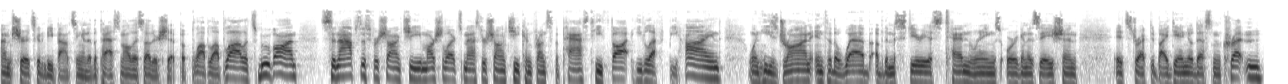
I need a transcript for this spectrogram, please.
I'm sure it's going to be bouncing into the past and all this other shit, but blah, blah, blah. Let's move on. Synopsis for Shang-Chi. Martial arts master Shang-Chi confronts the past he thought he left behind when he's drawn into the web of the mysterious Ten Rings organization. It's directed by Daniel Destin Cretton.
